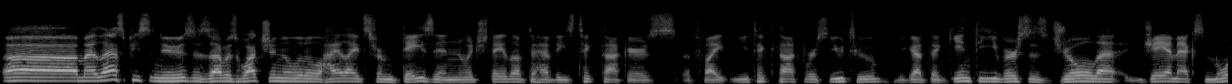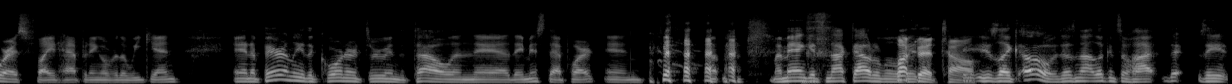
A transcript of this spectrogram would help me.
Uh, my last piece of news is I was watching a little highlights from DAZN, which they love to have these TikTokers fight. You TikTok versus YouTube. You got the Ginty versus Joel uh, JMX Morris fight happening over the weekend, and apparently the corner threw in the towel and they they missed that part, and uh, my man gets knocked out a little Fuck bit. that towel. He was like, "Oh, that's not looking so hot." The the,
